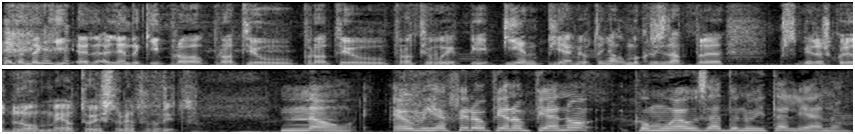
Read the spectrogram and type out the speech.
E olhando aqui, olhando aqui para, o, para, o teu, para, o teu, para o teu EP, Piano Piano, eu tenho alguma curiosidade para perceber a escolha do nome. É o teu instrumento favorito? Não, eu me refiro ao piano piano como é usado no italiano.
